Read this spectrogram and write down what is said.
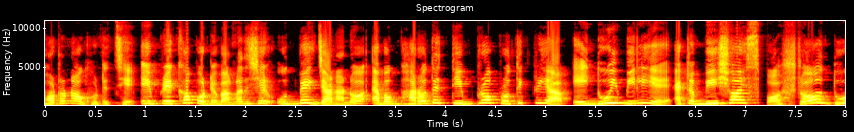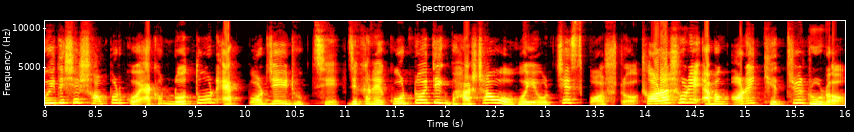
ঘটনাও ঘটেছে। এই প্রেক্ষাপটে বাংলাদেশের উদ্বেগ জানানো এবং ভারতের তীব্র প্রতিক্রিয়া এই দুই মিলিয়ে একটা বিষয় স্পষ্ট, দুই দেশের সম্পর্ক এখন নতুন এক পর্যায়ে ঢুকছে, যেখানে কূটনৈতিক ভাষাও হয়ে উঠছে স্পষ্ট, সরাসরি এবং অনেক ক্ষেত্রে রূঢ়।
